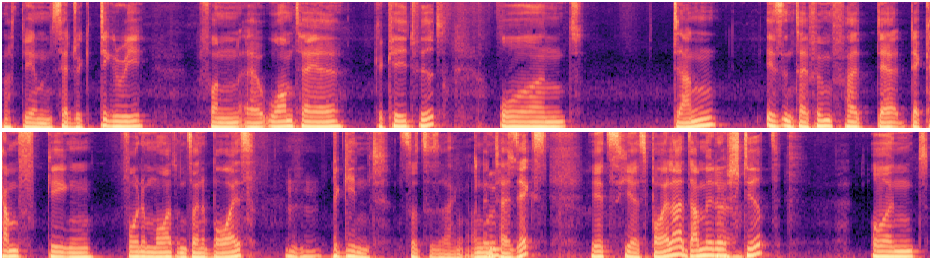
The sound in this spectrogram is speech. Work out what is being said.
nachdem Cedric Diggory von äh, Wormtail gekillt wird und dann ist in Teil 5 halt der, der Kampf gegen Voldemort und seine Boys beginnt, sozusagen. Und in Und- Teil 6, jetzt hier Spoiler, Dumbledore stirbt und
